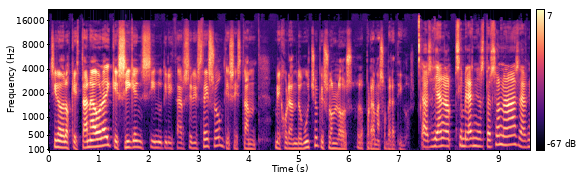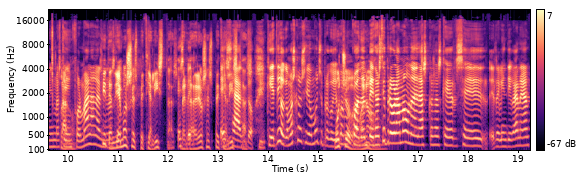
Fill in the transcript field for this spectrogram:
sino de los que están ahora y que siguen sin utilizarse en exceso, que se están mejorando mucho, que son los, los programas operativos. Claro, serían siempre las mismas personas, las mismas claro. que informaran, las sí, mismas tendríamos que... especialistas, Espe verdaderos especialistas. Exacto. Sí. Que yo te digo que hemos conseguido mucho, porque yo mucho, cuando, bueno. empezó este programa, una de las cosas que se reivindican eran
